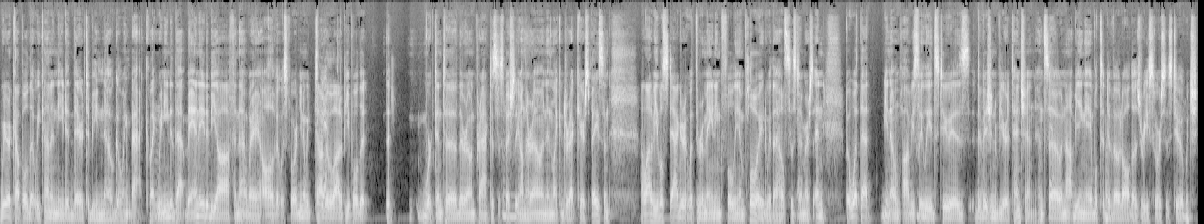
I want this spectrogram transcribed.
we were a couple that we kind of needed there to be no going back. Like we mm. needed that band aid to be off, and that way all of it was forward. You know, we talk Yeah. with a lot of people that that worked into their own practice, especially mm-hmm. on their own in like a direct care space, and a lot of people stagger it with the remaining fully employed with a health system or and but what that you know obviously mm-hmm. leads to is division of your attention and so not being able to devote all those resources to it mm-hmm. which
